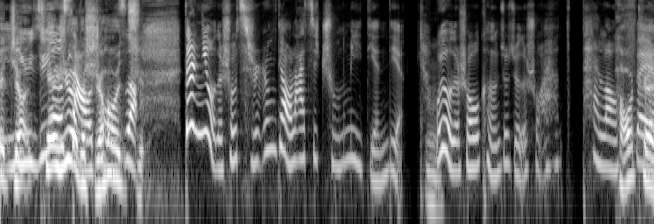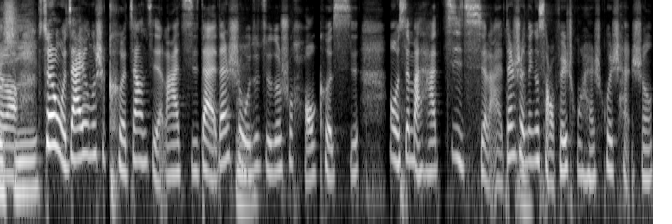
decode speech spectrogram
已经已经有天热的小时候虫子但是你有的时候其实扔掉垃圾只有那么一点点，嗯。我有的时候我可能就觉得说，哎呀，太浪费了。虽然我家用的是可降解垃圾袋，但是我嗯。就觉得说好可惜，那我先把它记起来。但是那个小飞虫还是会产生，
